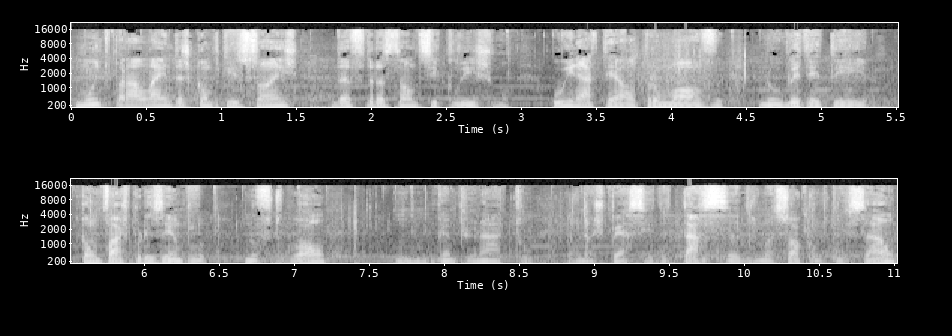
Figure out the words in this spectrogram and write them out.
muito para além das competições da Federação de Ciclismo. O Inatel promove no BTT, como faz, por exemplo, no futebol, um campeonato, uma espécie de taça de uma só competição.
